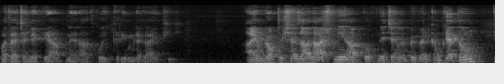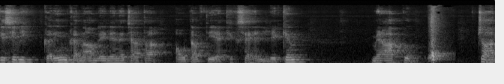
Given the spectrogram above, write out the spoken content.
पता चले कि आपने रात कोई क्रीम लगाई थी। I am doctor Shahzad Hashmi आपको अपने चैनल पर वेलकम कहता हूँ। किसी भी करीम का नाम नहीं लेना चाहता आउट ऑफ़ द एथिक्स है, लेकिन मैं आपको चार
